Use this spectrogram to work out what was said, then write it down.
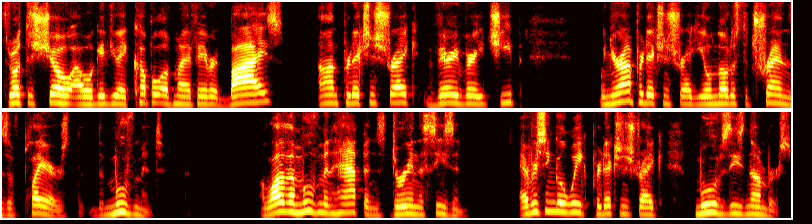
Throughout the show, I will give you a couple of my favorite buys on Prediction Strike. Very, very cheap. When you're on Prediction Strike, you'll notice the trends of players, the movement, a lot of the movement happens during the season. Every single week, Prediction Strike moves these numbers.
